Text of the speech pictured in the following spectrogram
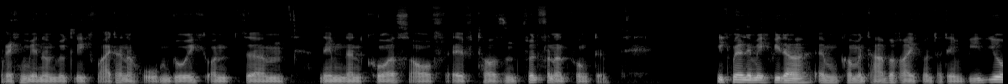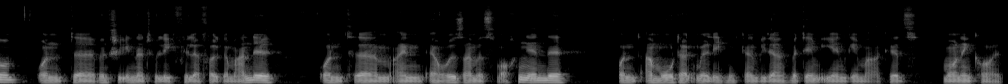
brechen wir nun wirklich weiter nach oben durch und ähm, nehmen dann Kurs auf 11.500 Punkte? Ich melde mich wieder im Kommentarbereich unter dem Video und äh, wünsche Ihnen natürlich viel Erfolg im Handel und ähm, ein erholsames Wochenende. Und am Montag melde ich mich dann wieder mit dem ING Markets Morning Call.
